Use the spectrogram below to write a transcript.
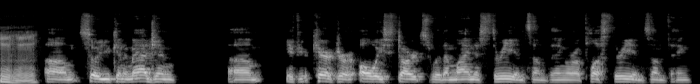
Mm-hmm. Um, so you can imagine um, if your character always starts with a minus three in something or a plus three in something,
